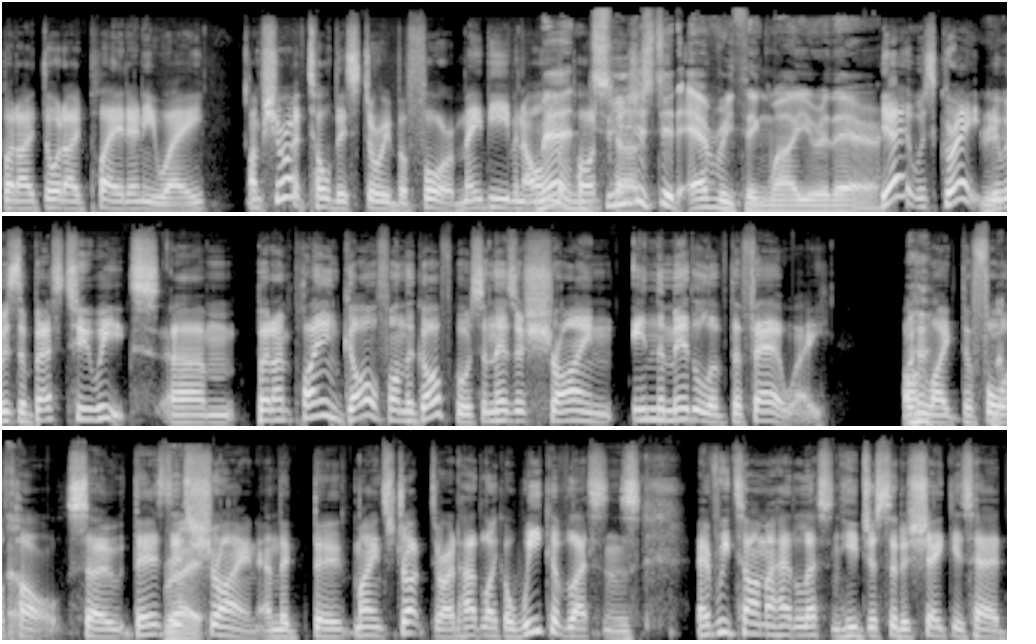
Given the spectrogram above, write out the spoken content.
but I thought I'd play it anyway. I'm sure I've told this story before, maybe even on Man, the podcast. so you just did everything while you were there. Yeah, it was great. It was the best two weeks. Um, but I'm playing golf on the golf course, and there's a shrine in the middle of the fairway on like the fourth hole. So there's this Right. shrine, and the, the my instructor, I'd had like a week of lessons. Every time I had a lesson, he'd just sort of shake his head.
